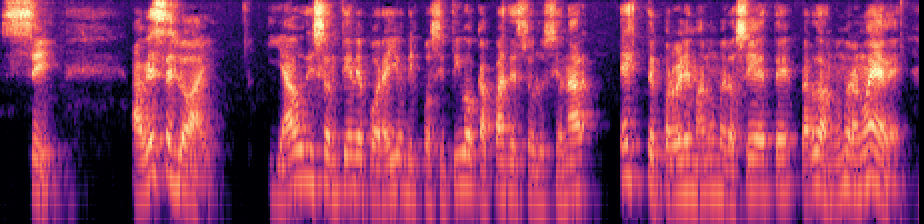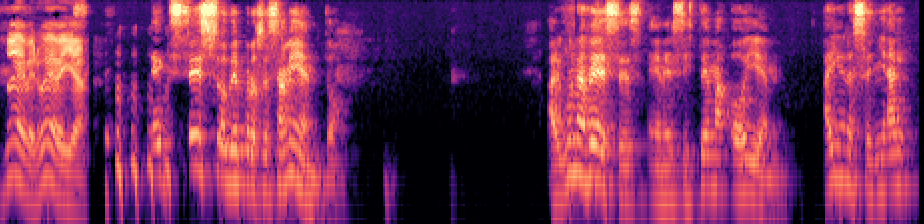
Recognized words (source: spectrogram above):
Sí, a veces lo hay. Y Audison tiene por ahí un dispositivo capaz de solucionar este problema número 7, perdón, número 9. 9, 9 ya. Exceso de procesamiento. Algunas veces en el sistema OEM hay una señal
